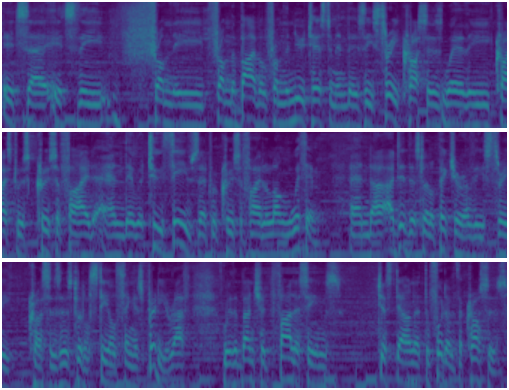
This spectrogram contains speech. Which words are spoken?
it's uh, it's the from the from the Bible, from the New Testament. There's these three crosses where the Christ was crucified, and there were two thieves that were crucified along with him. And uh, I did this little picture of these three crosses. This little steel thing is pretty rough, with a bunch of thylacines just down at the foot of the crosses.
